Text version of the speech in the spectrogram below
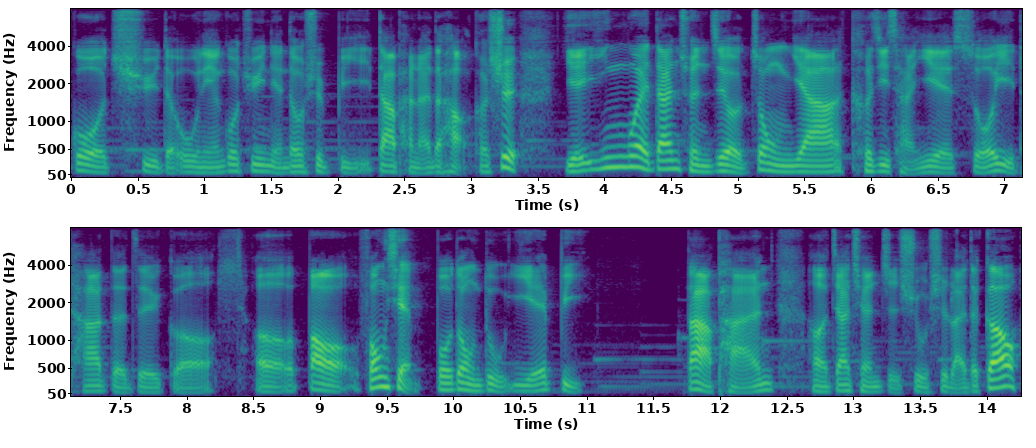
过去的五年、过去一年都是比大盘来得好。可是也因为单纯只有重压科技产业，所以它的这个呃报风险波动度也比。大盘和加权指数是来得高，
